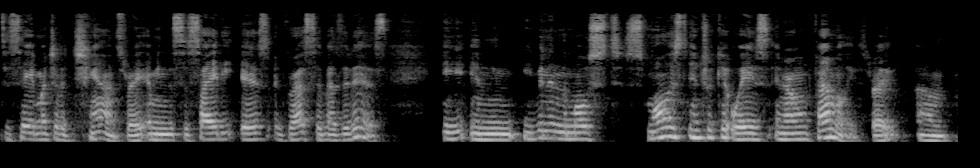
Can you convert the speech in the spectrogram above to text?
to say much of a chance, right? I mean, the society is aggressive as it is, in, in even in the most smallest intricate ways in our own families, right? Um,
